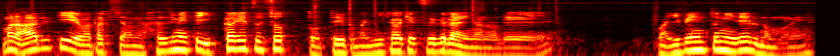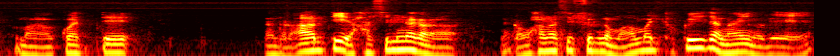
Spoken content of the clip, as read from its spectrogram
まだ RTA 私、あの、始めて1ヶ月ちょっとっていうか、まあ2ヶ月ぐらいなので、まあイベントに出るのもね、まあこうやって、なんだろう、RTA 走りながら、なんかお話しするのもあんまり得意じゃないので、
